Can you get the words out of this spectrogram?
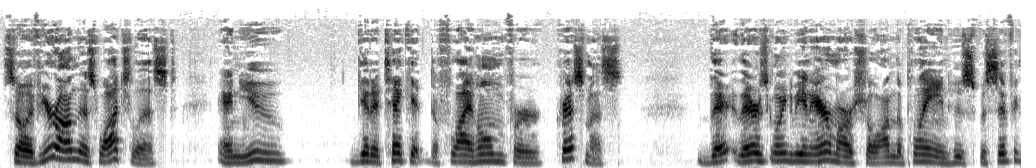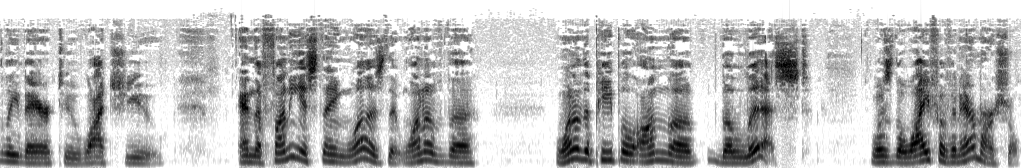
So if you're on this watch list and you get a ticket to fly home for Christmas, there, there's going to be an air marshal on the plane who's specifically there to watch you. And the funniest thing was that one of the one of the people on the the list was the wife of an air marshal.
